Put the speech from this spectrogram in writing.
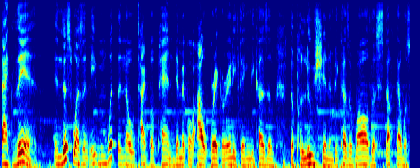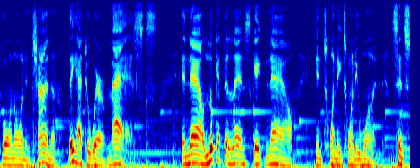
Back then, and this wasn't even with the no type of pandemic or outbreak or anything because of the pollution and because of all the stuff that was going on in China, they had to wear masks. And now look at the landscape now in 2021, since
